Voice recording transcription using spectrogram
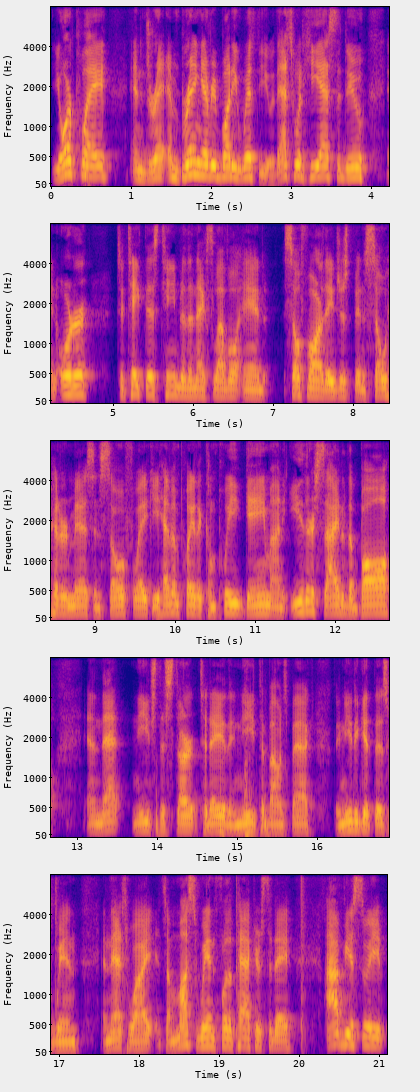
your play and and bring everybody with you. That's what he has to do in order to take this team to the next level. And so far, they've just been so hit or miss and so flaky. Haven't played a complete game on either side of the ball. And that needs to start today. They need to bounce back. They need to get this win. And that's why it's a must win for the Packers today. Obviously,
